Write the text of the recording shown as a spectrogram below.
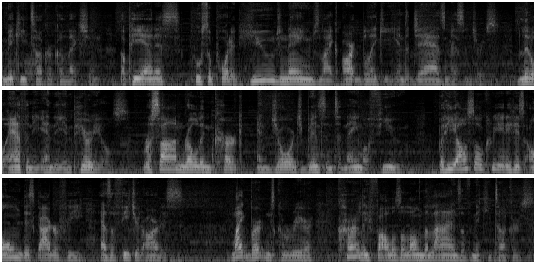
Mickey Tucker collection, a pianist who supported huge names like Art Blakey and the Jazz Messengers, Little Anthony and the Imperials, Rahsaan Roland Kirk, and George Benson, to name a few. But he also created his own discography as a featured artist. Mike Burton's career currently follows along the lines of Mickey Tucker's.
